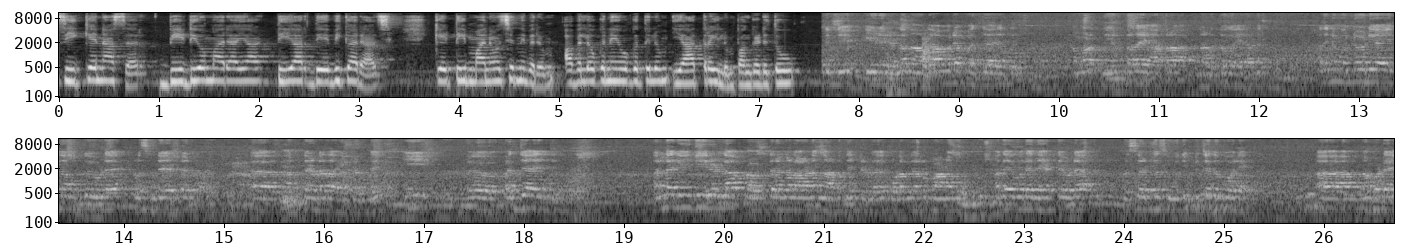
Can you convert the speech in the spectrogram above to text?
C K Nasar B D ഒമാരായ T R Devika Raj K T Manoj എന്നിവരും അവലോകന യോഗത്തിലും യാത്രയിലും പങ്കെടുത്തു. നമുക്ക് ഇവിടെ പ്രസന്റേഷൻ നടത്തേണ്ടതായിട്ടുണ്ട്. ഈ പഞ്ചായത്ത് നല്ല രീതിയിലുള്ള പ്രവർത്തനങ്ങളാണ് നടന്നിട്ടുള്ളത്. കുളം നിർമ്മാണവും അതേപോലെ നേരത്തെ ഇവിടെ പ്രസിഡന്റ് സൂചിപ്പിച്ചതുപോലെ നമ്മുടെ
